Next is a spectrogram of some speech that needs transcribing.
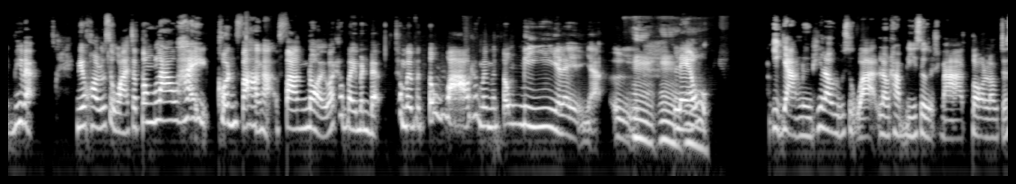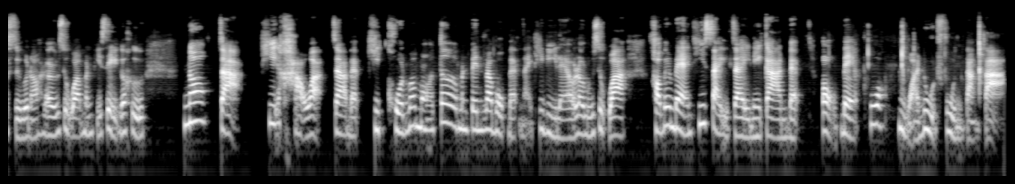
ษที่แบบ มีความรู้สึกว่าจะต้องเล่าให้คนฟังอะ ฟังหน่อยว่าทำไมมันแบบทำไมมันต้องว้าวทำไมมันต้องมีอะไรอย่างเงี้ยเออออืมอืมแล้วอีกอย่างหนึ่งที่เรารู้สึกว่าเราทำ research มาตอนเราจะซื้อเนาะเรารู้สึกว่ามันพิเศษก็คือ นอกจากที่เขาอะจะแบบคิดค้นว่ามอเตอร์มันเป็นระบบแบบไหนที่ดีแล้ว เรารู้สึกว่าเขาเป็นแบรนด์ที่ใส่ใจในการแบบออกแบบพวกหัวดูดฝุ่นต่าง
